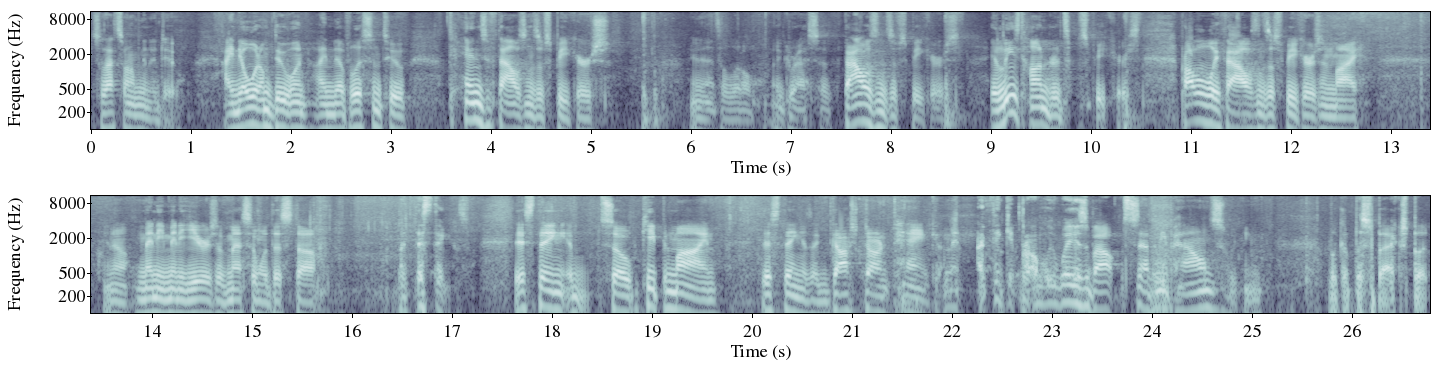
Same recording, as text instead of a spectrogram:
So that's what I'm going to do. I know what I'm doing. I have listened to tens of thousands of speakers. Yeah, that's a little aggressive. Thousands of speakers, at least hundreds of speakers, probably thousands of speakers in my, you know, many many years of messing with this stuff. But this thing is, this thing. So keep in mind, this thing is a gosh darn tank. I mean, I think it probably weighs about 70 pounds. We can look up the specs, but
